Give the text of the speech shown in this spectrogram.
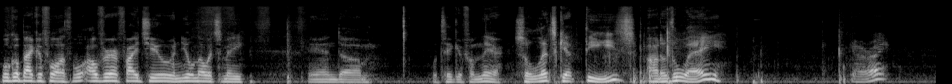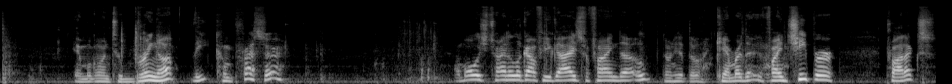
we'll go back and forth. We'll, I'll verify it to you, and you'll know it's me. And um, we'll take it from there. So let's get these out of the way. All right. And we're going to bring up the compressor. I'm always trying to look out for you guys to find, uh, oh, don't hit the camera, find cheaper products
